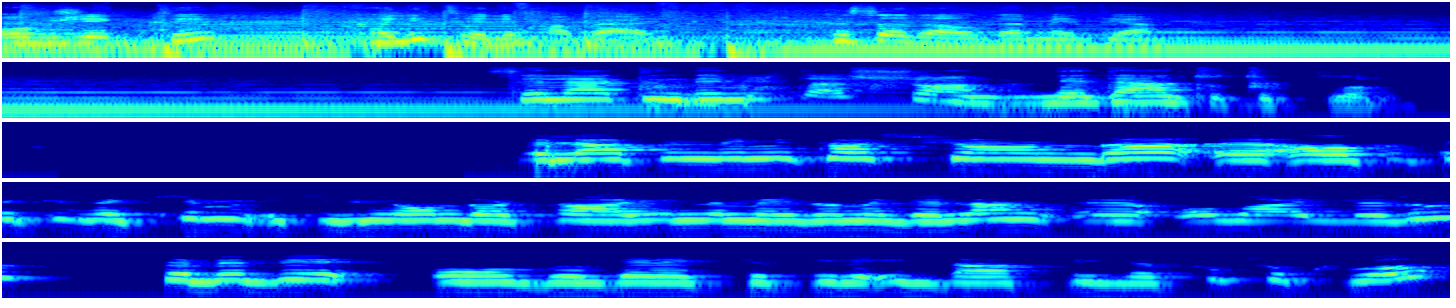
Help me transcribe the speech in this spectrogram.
objektif, kaliteli haber. Kısa Dalga Medya. Selahattin Demirtaş şu an neden tutuklu? Selahattin Demirtaş şu anda 6-8 e, Ekim 2014 tarihinde meydana gelen e, olayların sebebi olduğu gerekçesiyle iddiasıyla tutuklu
